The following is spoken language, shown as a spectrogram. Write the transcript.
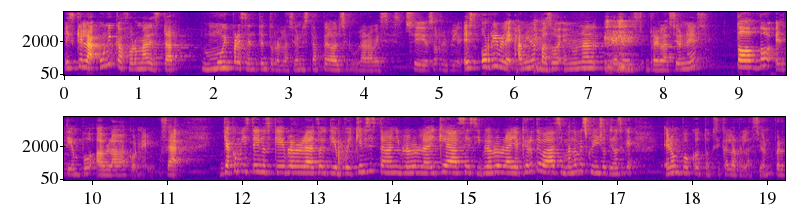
es que la única forma de estar muy presente en tu relación es estar pegado al celular a veces. Sí, es horrible. Es horrible. A mí me pasó en una de mis relaciones, todo el tiempo hablaba con él. O sea, ya comiste y no sé qué, bla, bla, bla, todo el tiempo. ¿Y quiénes están? Y bla, bla, bla. ¿Y qué haces? Y bla, bla, bla. ¿Y a qué hora te vas? Y mándame screenshot y no sé qué. Era un poco tóxica la relación, pero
